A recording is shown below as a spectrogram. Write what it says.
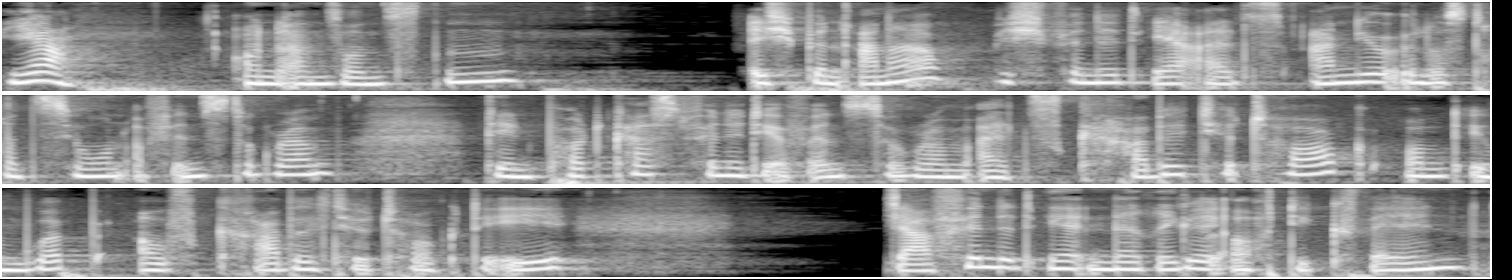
Ja, und ansonsten ich bin Anna. Mich findet ihr als Anjo Illustration auf Instagram. Den Podcast findet ihr auf Instagram als Krabbeltiertalk und im Web auf krabbeltiertalk.de. Da findet ihr in der Regel auch die Quellen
